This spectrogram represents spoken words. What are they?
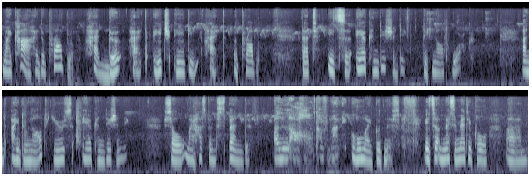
My car had a problem. had the had H A D had a problem that its uh, air conditioning did not work, and I do not use air conditioning, so my husband spent a lot of money. Oh my goodness, it's a mathematical. Um,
